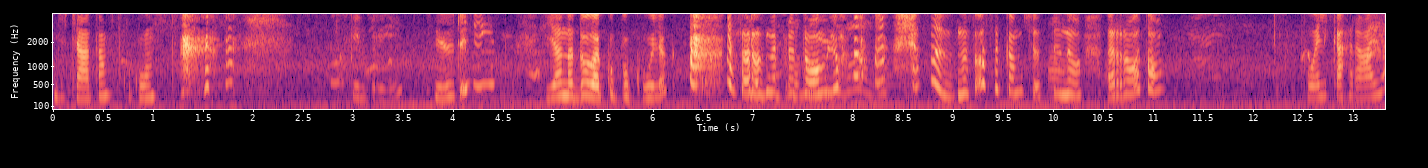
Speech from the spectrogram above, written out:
дівчата. Ку-ку. Всім привіт. Всім привіт! Я надула купу кульок. Зараз не притомлю. З насосиком, частину ротом. Полька грає.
